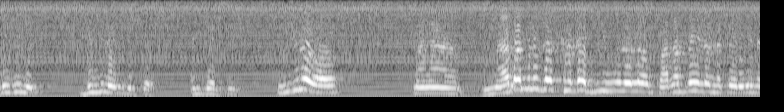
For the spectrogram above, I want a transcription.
దిగులు దిగులు ఎందుకు అని చెప్పి. ఇందులో మన నరమృగ ఖగ జీవులలో పరపీడన పెరిగిన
